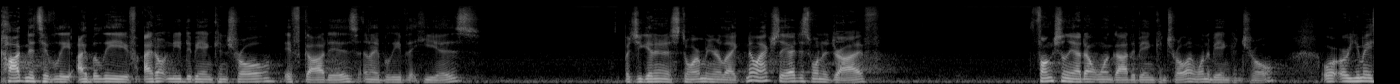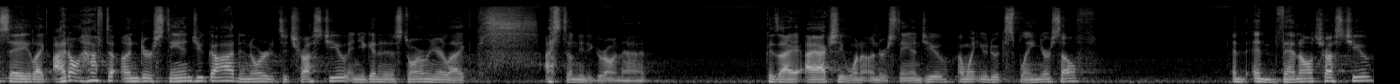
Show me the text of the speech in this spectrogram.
cognitively, I believe I don't need to be in control if God is, and I believe that He is. But you get in a storm and you're like, no, actually, I just want to drive. Functionally, I don't want God to be in control. I want to be in control. Or, or you may say, like, I don't have to understand you, God, in order to trust you. And you get in a storm and you're like, I still need to grow in that because I, I actually want to understand you. I want you to explain yourself. And, and then I'll trust you.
